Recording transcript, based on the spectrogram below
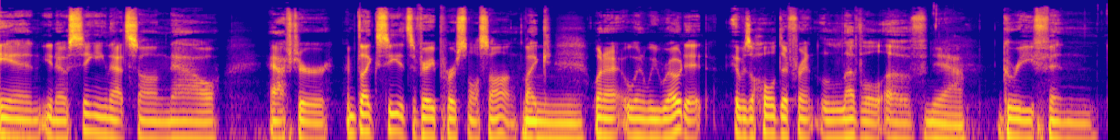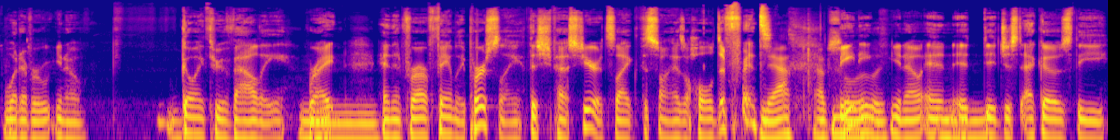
and you know, singing that song now after I'm like, see, it's a very personal song. Like Mm-hmm. when I when we wrote it, it was a whole different level of Yeah. grief and whatever you know going through a valley right Mm. and then for our family personally this past year it's like the song has a whole different Yeah, absolutely. Mm-hmm. meaning you know and it, it just echoes the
